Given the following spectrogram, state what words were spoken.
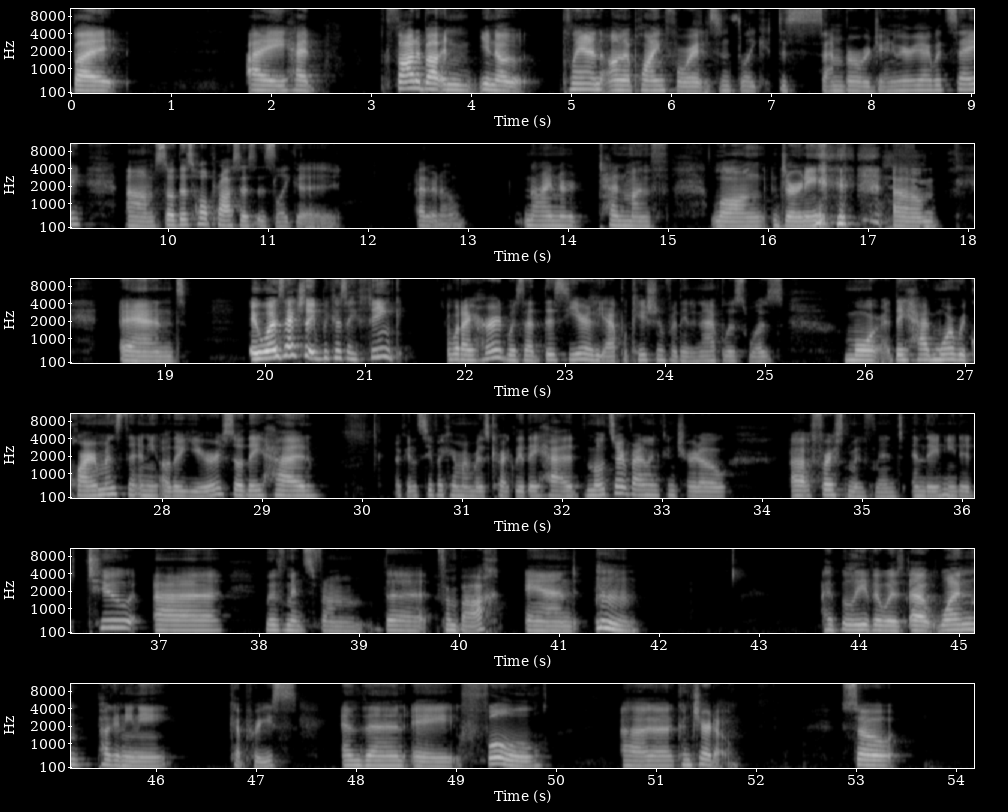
but I had thought about and, you know, planned on applying for it since like December or January, I would say. Um, so this whole process is like a, I don't know, nine or 10 month long journey. um, and it was actually because I think what I heard was that this year the application for the Indianapolis was more they had more requirements than any other year. So they had okay, let's see if I can remember this correctly. They had Mozart Violin Concerto uh, first movement, and they needed two uh, movements from the from Bach, and I believe it was uh, one Paganini Caprice, and then a full uh, concerto. So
